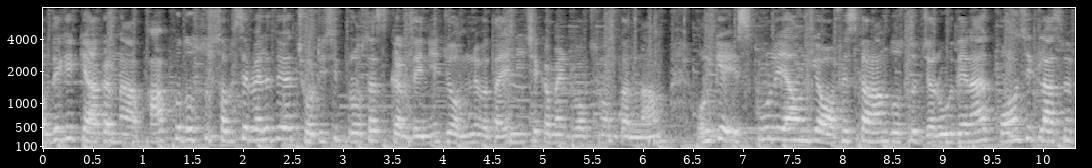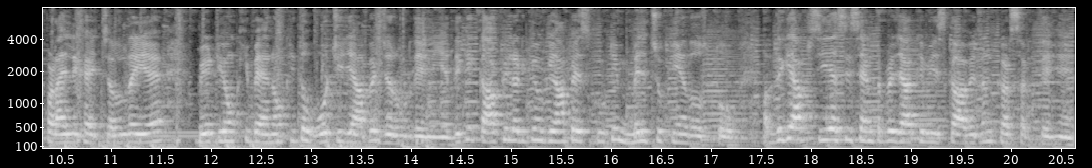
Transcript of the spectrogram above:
अब देखिए क्या करना आप। आपको दोस्तों सबसे पहले तो यह छोटी सी प्रोसेस कर देनी है, जो हमने बताया नीचे कमेंट बॉक्स में उनका नाम, उनके स्कूल या उनके ऑफ़िस का नाम दोस्तों ज़रूर देना है। कौन सी क्लास में पढ़ाई लिखाई चल रही है, बेटियों की, बहनों की तो वो चीज़ यहाँ पे ज़रूर देनी है। देखिए काफ़ी लड़कियों की यहाँ पे स्कूटी मिल चुकी है दोस्तों। अब देखिए आप सीएससी सेंटर पे जाके भी इसका आवेदन कर सकते हैं।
